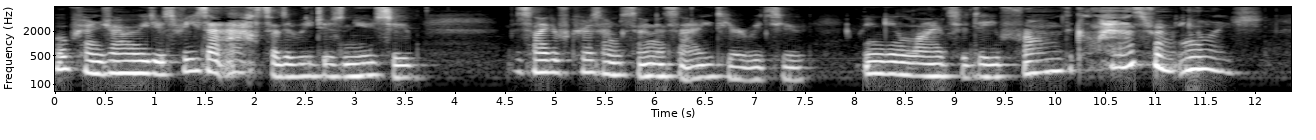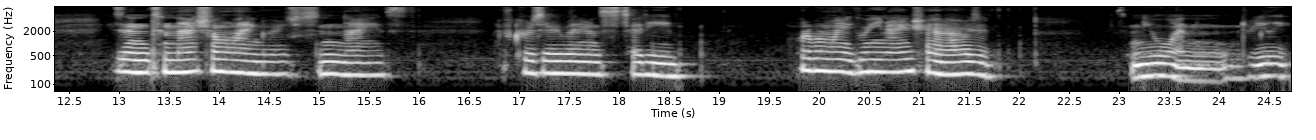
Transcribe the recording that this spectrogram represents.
Hope you're enjoying my videos. Please ask the videos on YouTube. Besides, of course, I'm Sana Saeed here with you, bringing live today from the classroom. English is an international language, it's nice. Of course, everybody to study. What about my green eyeshadow? I Was? It's a new one, really.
